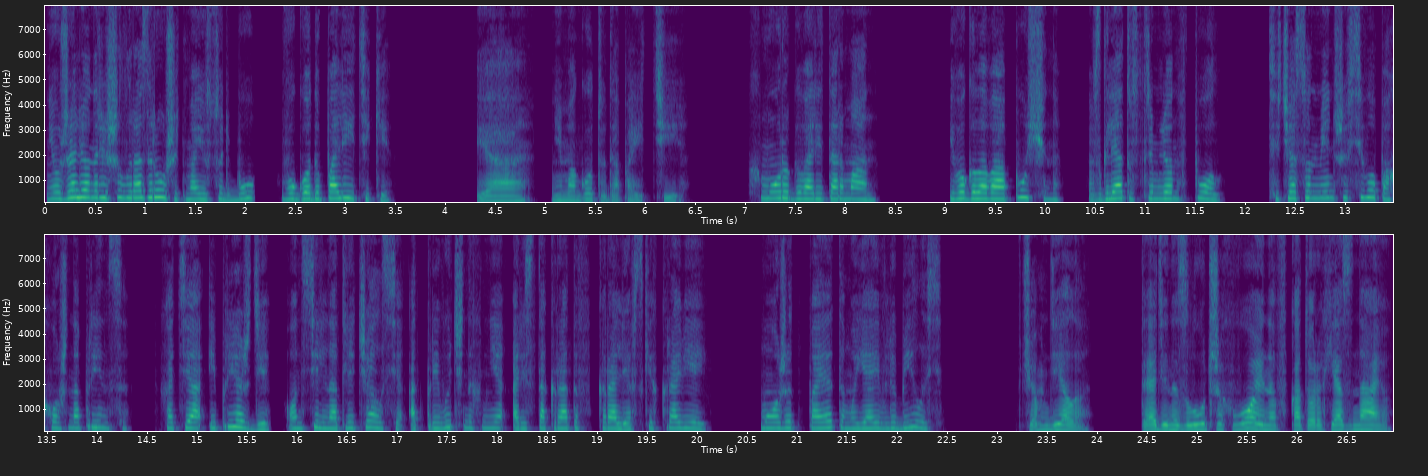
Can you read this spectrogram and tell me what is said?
Неужели он решил разрушить мою судьбу в угоду политики? «Я не могу туда пойти», — хмуро говорит Арман. Его голова опущена, взгляд устремлен в пол. Сейчас он меньше всего похож на принца, хотя и прежде он сильно отличался от привычных мне аристократов королевских кровей. Может, поэтому я и влюбилась? В чем дело? Ты один из лучших воинов, которых я знаю.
